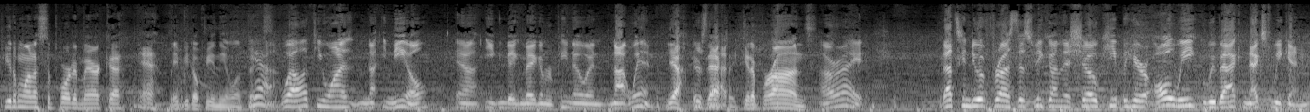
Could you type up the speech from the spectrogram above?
If you don't want to support America, yeah, maybe don't be in the Olympics. yeah. Well, if you want to kneel, uh, you can make Megan Rapinoe and not win. Yeah, There's exactly. that. Get a bronze. All right. That's going to do it for us this week on this show. Keep it here all week. We'll be back next weekend.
